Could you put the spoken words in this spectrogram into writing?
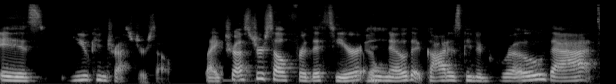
is you can trust yourself. Like trust yourself for this year and know that god is going to grow that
